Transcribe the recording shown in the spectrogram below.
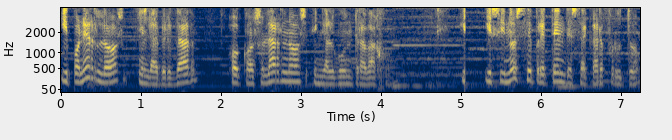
y ponerlos en la verdad o consolarnos en algún trabajo. Y, y si no se pretende sacar fruto,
